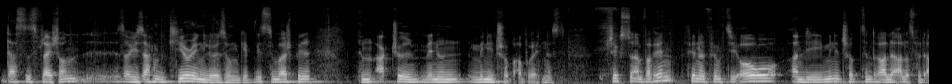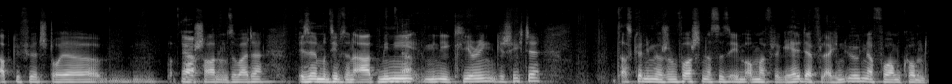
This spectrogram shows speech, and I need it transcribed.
dass es vielleicht schon äh, solche Sachen wie Clearing-Lösungen gibt, wie zum Beispiel ähm, aktuell, wenn du einen Minijob abrechnest schickst du einfach hin, 450 Euro an die Minijob-Zentrale, alles wird abgeführt, Steuer, Pauschalen ja. und so weiter. Ist ja im Prinzip so eine Art Mini-Clearing-Geschichte. Mini das könnte ich mir schon vorstellen, dass das eben auch mal für Gehälter vielleicht in irgendeiner Form kommt.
